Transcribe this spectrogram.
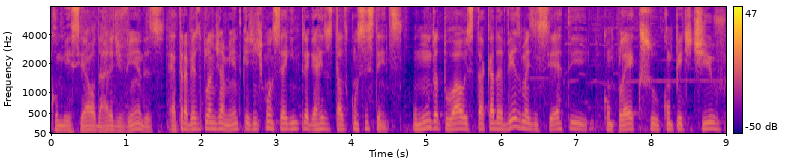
comercial da área de vendas, é através do planejamento que a gente consegue entregar resultados consistentes. O mundo atual está cada vez mais incerto e complexo, competitivo,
